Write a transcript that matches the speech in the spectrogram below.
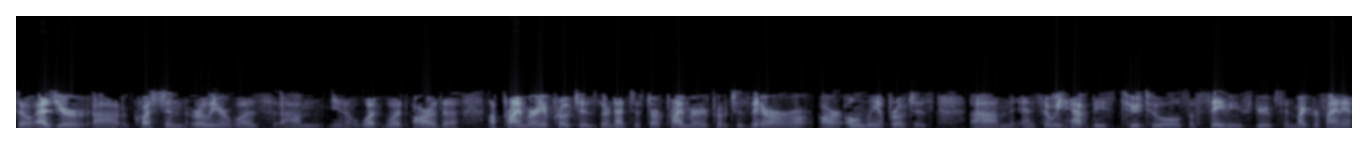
So, as your uh, question earlier was, um, you know, what what are the uh, primary approaches? They're not just our primary approaches; they are our, our only approaches. Um, and so we have these two tools of savings groups and microfinance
